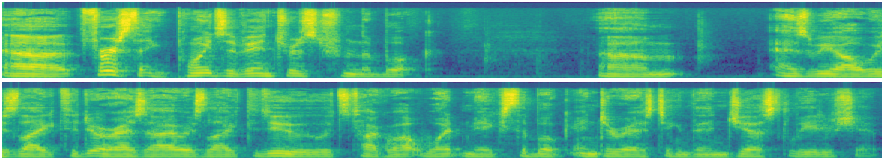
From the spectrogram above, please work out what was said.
uh, first thing, points of interest from the book. Um, as we always like to do, or as I always like to do, let's talk about what makes the book interesting than just leadership.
